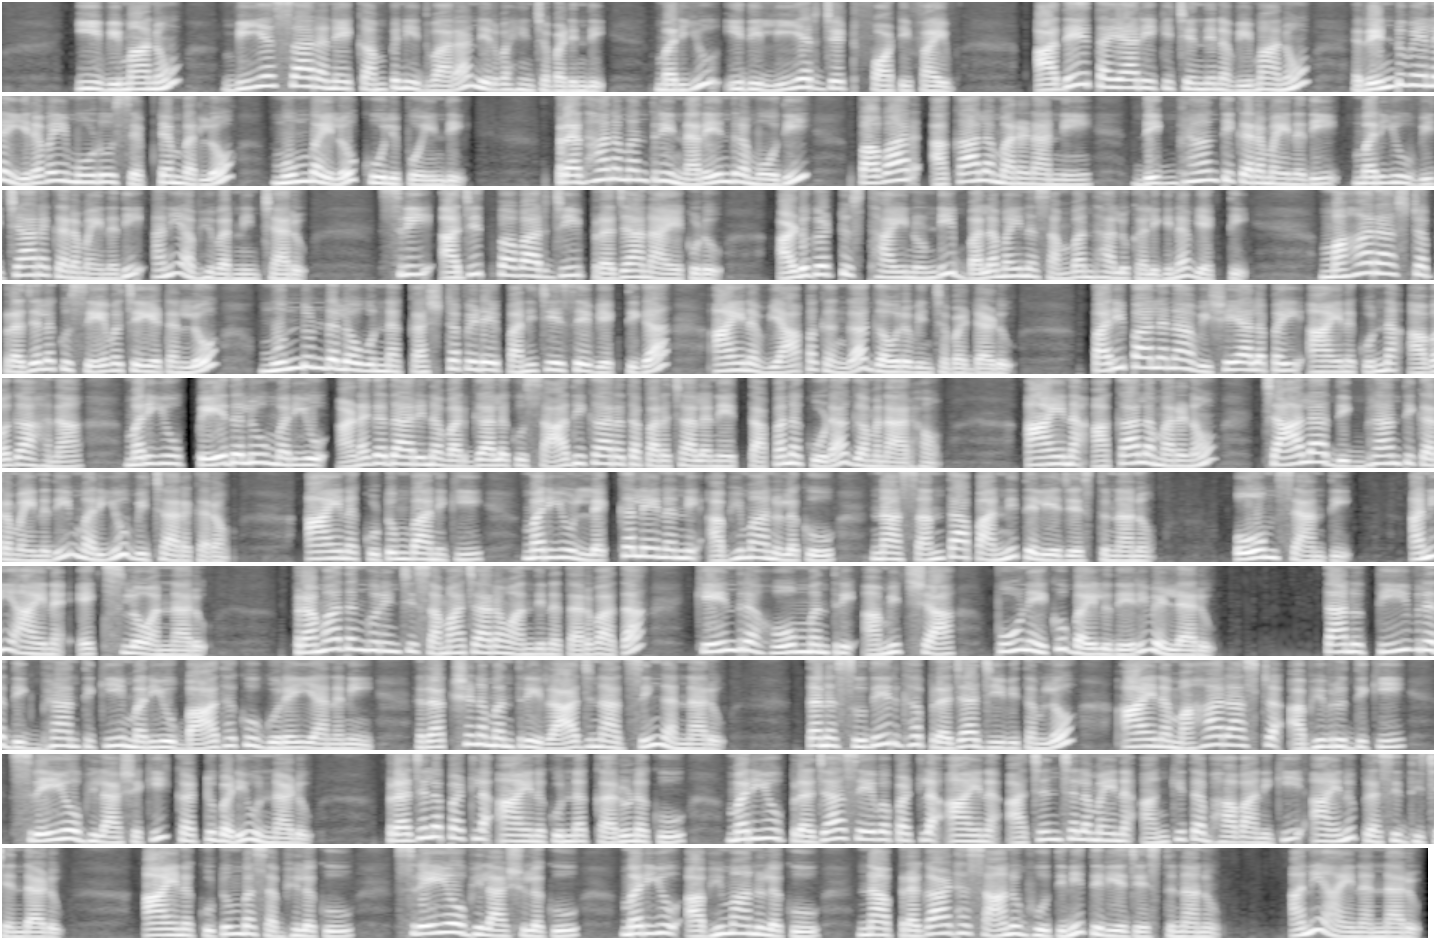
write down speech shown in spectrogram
ఈ విమానం విఎస్ఆర్ అనే కంపెనీ ద్వారా నిర్వహించబడింది మరియు ఇది లియర్జెట్ ఫార్టీ ఫైవ్. అదే తయారీకి చెందిన విమానం రెండువేల ఇరవై మూడు సెప్టెంబర్లో ముంబైలో కూలిపోయింది. ప్రధానమంత్రి నరేంద్ర మోదీ పవార్ అకాల మరణాన్ని దిగ్భ్రాంతికరమైనది మరియు విచారకరమైనది అని అభివర్ణించారు. శ్రీ అజిత్ పవార్జీ ప్రజానాయకుడు అడుగట్టు స్థాయి నుండి బలమైన సంబంధాలు కలిగిన వ్యక్తి. మహారాష్ట్ర ప్రజలకు సేవ చేయటంలో ముందుండలో ఉన్న కష్టపడే పనిచేసే వ్యక్తిగా ఆయన వ్యాపకంగా గౌరవించబడ్డాడు. పరిపాలనా విషయాలపై ఆయనకున్న అవగాహన మరియు పేదలు మరియు అణగదారిన వర్గాలకు సాధికారత పరచాలనే తపన కూడా గమనార్హం. ఆయన అకాల మరణం చాలా దిగ్భ్రాంతికరమైనది మరియు విచారకరం. ఆయన కుటుంబానికి మరియు లెక్కలేనన్ని అభిమానులకు నా సంతాపాన్ని తెలియజేస్తున్నాను. ఓం శాంతి అని ఆయన ఎక్స్లో అన్నారు. ప్రమాదం గురించి సమాచారం అందిన తర్వాత కేంద్ర హోంమంత్రి అమిత్ షా పూణేకు బయలుదేరి వెళ్ళారు. తాను తీవ్ర దిగ్భ్రాంతికి మరియు బాధకు గురయ్యానని రక్షణ మంత్రి రాజ్నాథ్ సింగ్ అన్నారు. తన సుదీర్ఘ ప్రజాజీవితంలో ఆయన మహారాష్ట్ర అభివృద్ధికి శ్రేయోభిలాషకి కట్టుబడి ఉన్నాడు. ప్రజల పట్ల ఆయనకున్న కరుణకు మరియు ప్రజాసేవ పట్ల ఆయన అచంచలమైన అంకితభావానికి ఆయన ప్రసిద్ధి చెందాడు. ఆయన కుటుంబ సభ్యులకు శ్రేయోభిలాషులకు మరియు అభిమానులకు నా ప్రగాఢ సానుభూతిని తెలియజేస్తున్నాను అని ఆయనన్నారు.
